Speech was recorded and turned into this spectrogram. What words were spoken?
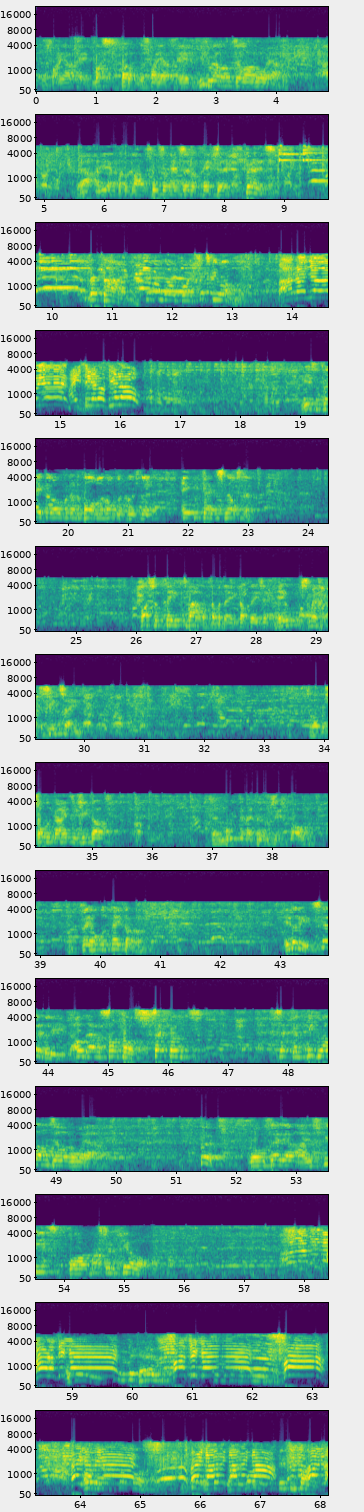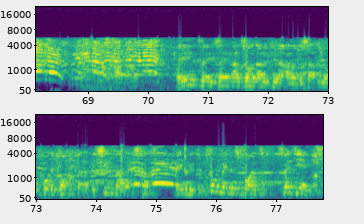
De Spanjaard heet Max, pardon, de Spanjaard heet Miguel Angel Arroya. Ja, hier dat applaus goed zo mensen, dat geeft ze spirit. Left time, 59.61. ¡Arroyo, va bien! ¡Ahí, síguelo, síguelo! De eerste twee gaan over naar de volgende ronde, plus de één tijd snelste. Klasse T12, dat betekent dat deze heel slechtziend zijn. Ze lopen zonder u ziet dat. Ze moeite met hun gezichtsvermogen. Nog 200 meter. In de lead, still in the lead. Oder Santos, second. Second, Miguel Angel Arroya. Third, from Australia, I speed for Maxim Kirilov. ¡Ahora sí que! Okay, big hands. ¡Ahora sí que! ¡Va! ¡Venga. ¡Venga, venga, venga! 55. ¡Dale! 1 en 2, zij gaan zo naar de finale. Er staat nu een korte klok, ik kan het niet zien, maar ik schat 2 minuten. 2 minutes point 28.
